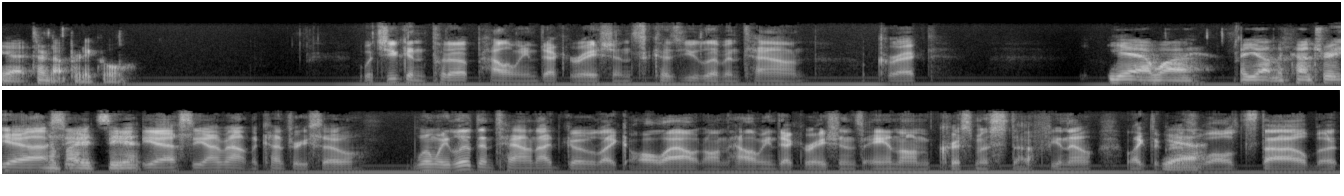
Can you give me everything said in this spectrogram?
Yeah, it turned out pretty cool. Which you can put up Halloween decorations because you live in town, correct? Yeah, why? Are you out in the country? Yeah, nobody see, see it. Yeah, see, I'm out in the country, so when we lived in town, I'd go like all out on Halloween decorations and on Christmas stuff, you know, like the Yeah. Griswold style. But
